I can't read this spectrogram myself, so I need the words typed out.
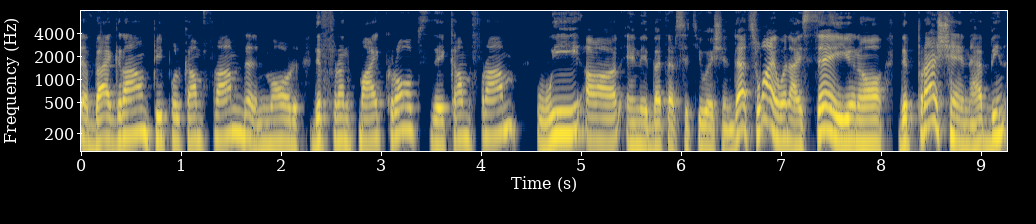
uh, background people come from, the more different microbes they come from, we are in a better situation. That's why when I say, you know, depression have been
